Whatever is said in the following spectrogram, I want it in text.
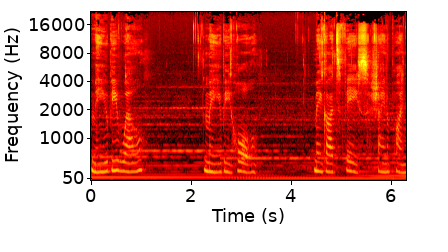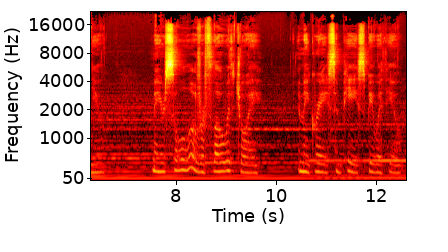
May you be well. May you be whole. May God's face shine upon you. May your soul overflow with joy, and may grace and peace be with you.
